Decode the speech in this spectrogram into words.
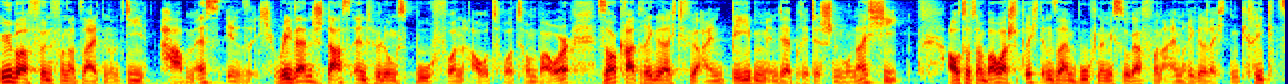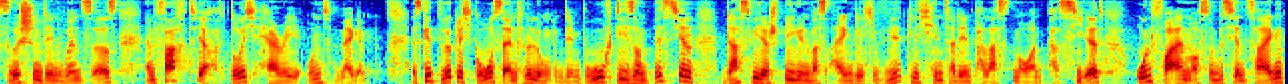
Über 500 Seiten und die haben es in sich. Revenge, das Enthüllungsbuch von Autor Tom Bauer, sorgt gerade regelrecht für ein Beben in der britischen Monarchie. Autor Tom Bauer spricht in seinem Buch nämlich sogar von einem regelrechten Krieg zwischen den Windsors, entfacht ja durch Harry und Meghan. Es gibt wirklich große Enthüllungen in dem Buch, die so ein bisschen das widerspiegeln, was eigentlich wirklich hinter den Palastmauern passiert und vor allem auch so ein bisschen zeigen,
